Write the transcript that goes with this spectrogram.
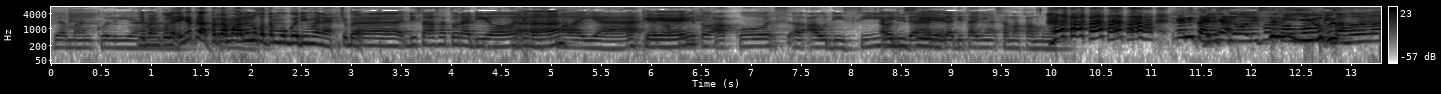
Zaman kuliah. Zaman kuliah. Ingat gak pertama kali lu ketemu gue di mana? Coba. Eh, di salah satu radio di Ah, Tasikmalaya oke. dan waktu itu aku eh, audisi, Audisi. dan gak ditanya sama kamu Nggak ditanya. Dan si Olive mah sombong di baheula.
